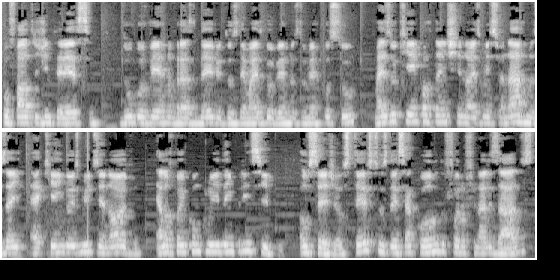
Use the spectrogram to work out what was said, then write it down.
por falta de interesse do governo brasileiro e dos demais governos do Mercosul. Mas o que é importante nós mencionarmos é, é que em 2019 ela foi concluída em princípio, ou seja, os textos desse acordo foram finalizados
